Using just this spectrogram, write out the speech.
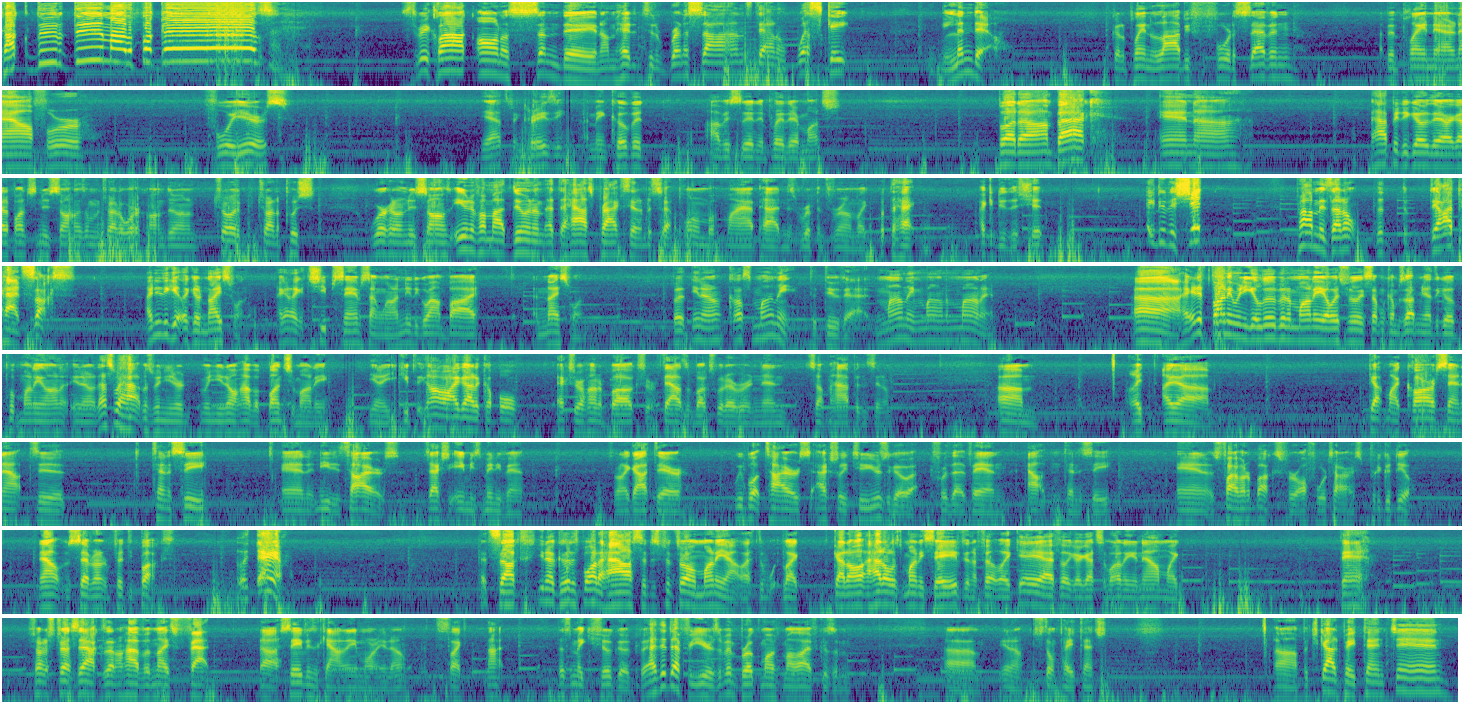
Cock-a-doodle-doo, motherfuckers! It's 3 o'clock on a Sunday, and I'm heading to the Renaissance down in Westgate, Glendale. I'm Gonna play in the lobby from 4 to 7. I've been playing there now for four years. Yeah, it's been crazy. I mean, COVID, obviously, I didn't play there much. But uh, I'm back, and uh, happy to go there. I got a bunch of new songs I'm gonna try to work on doing. I'm trying trying to push working on new songs, even if I'm not doing them at the house practicing. I'm just pulling them up my iPad and just ripping through them. Like, what the heck? I can do this shit. I can do this shit. Problem is, I don't. The, the, the iPad sucks. I need to get like a nice one. I got like a cheap Samsung one. I need to go out and buy a nice one. But you know, it costs money to do that. Money, money, money. Uh, ain't it funny when you get a little bit of money? You always feel like something comes up and you have to go put money on it. You know, that's what happens when you're when you don't have a bunch of money. You know, you keep thinking, oh, I got a couple extra hundred bucks or a thousand bucks, whatever, and then something happens. You know, um, I I uh, got my car sent out to Tennessee, and it needed tires. It's actually Amy's minivan. So when I got there, we bought tires actually two years ago for that van out in Tennessee and it was 500 bucks for all four tires. Pretty good deal. Now it was 750 bucks. I'm like, damn. That sucked, you know, because I just bought a house and just been throwing money out. Like, the, like got all, I had all this money saved, and I felt like, yeah, I feel like I got some money, and now I'm like, damn. I'm starting to stress out because I don't have a nice fat uh, savings account anymore. You know, it's like not doesn't make you feel good. But I did that for years. I've been broke most of my life because I'm, um, you know, just don't pay attention. Uh, but you got to pay attention.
